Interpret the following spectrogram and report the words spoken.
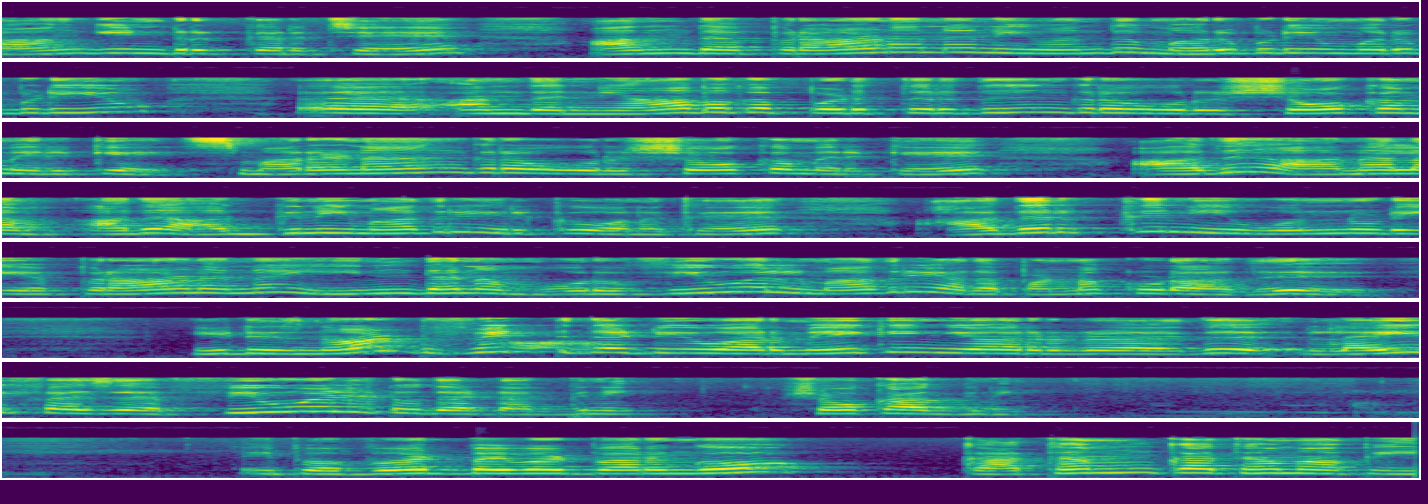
தாங்கின்னு இருக்கிறச்சே அந்த பிராணனை நீ வந்து மறுபடியும் மறுபடியும் அந்த ஞாபகப்படுத்துறதுங்கிற ஒரு சோகம் இருக்கே ஸ்மரணங்கிற ஒரு சோகம் இருக்கே அது அனலம் அது அக்னி மாதிரி இருக்கு உனக்கு. அதற்கு நீ உன்னுடைய பிராணனை இந்தனம் ஒரு ஃபியூவல் மாதிரி அதை பண்ணக்கூடாது. It is not fit that you are making your இது life as a fuel to that அக்னி சோகாக்னி. இப்போ வேர்ட் பை வேர்ட் பாருங்கோ. கதம் கதம் அப்படி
